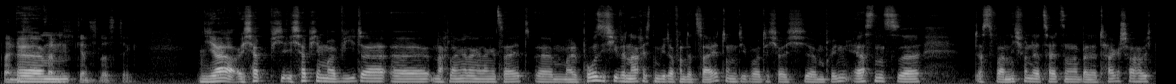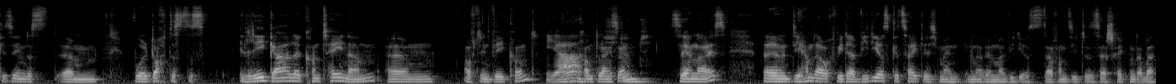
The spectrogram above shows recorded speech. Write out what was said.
fand ich, ähm, fand ich ganz lustig. Ja, ich habe ich hab hier mal wieder äh, nach langer, langer, langer Zeit äh, mal positive Nachrichten wieder von der Zeit und die wollte ich euch äh, bringen. Erstens, äh, das war nicht von der Zeit, sondern bei der Tagesschau habe ich gesehen, dass ähm, wohl doch dass das legale Containern ähm, auf den Weg kommt. Ja, kommt langsam. Stimmt. Sehr nice. Äh, die haben da auch wieder Videos gezeigt. Ich meine, immer wenn man Videos davon sieht, ist es erschreckend, aber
